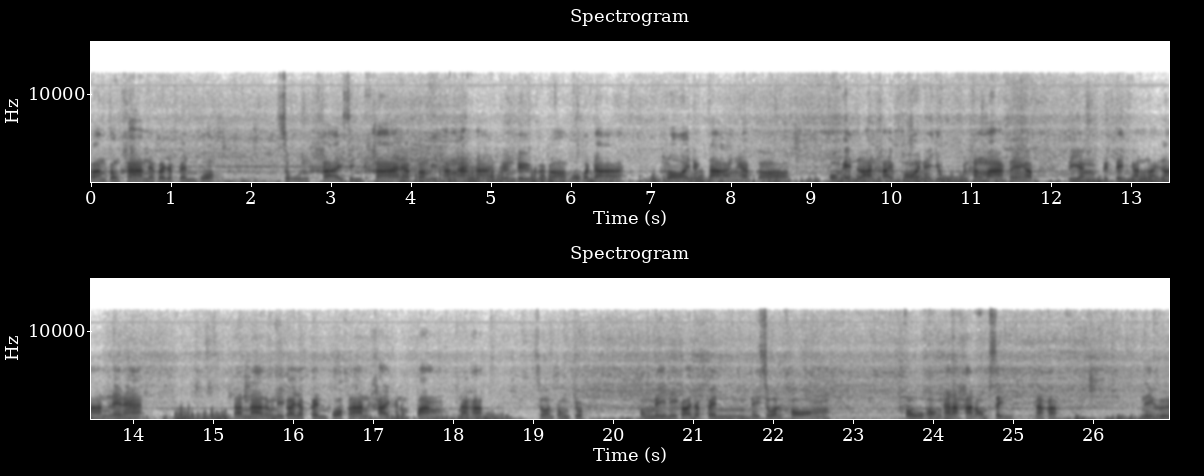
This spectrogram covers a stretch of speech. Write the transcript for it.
ฝั่งตรงข้ามเนี่ยก็จะเป็นพวกศูนย์ขายสินค้านะครับ ก็มีทั้งอาหารเครื่องดื่ม แล้วก็พวกบรรดาพลอยต่างๆนะครับ ก็ผมเห็นร้านขายพลอยเนี่ยอยู่ค่อนข้างมากเลยครับ เรียงติดๆกันหลายร้านเลยนะฮะด้านหน้าตรงนี้ก็จะเป็นพวกร้านขายขนมปังนะครับ ส่วนตรงจุดตรงนี้นี่ก็จะเป็นในส่วนของตู้ของธนาคารออมสินนะครับ นี่คือ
